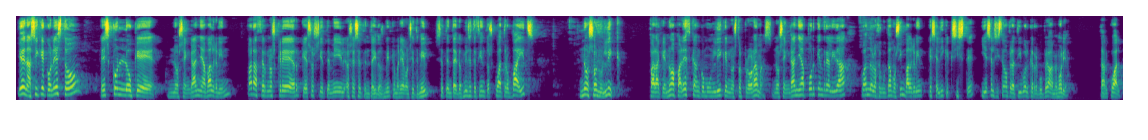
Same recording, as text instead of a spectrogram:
Bien, así que con esto es con lo que nos engaña Valgrind para hacernos creer que esos 7.000, o sea, 72.000, que manía con 7.000, 72.704 bytes no son un leak, para que no aparezcan como un leak en nuestros programas. Nos engaña porque en realidad, cuando lo ejecutamos sin Valgrind, ese leak existe y es el sistema operativo el que recupera la memoria, tal cual.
